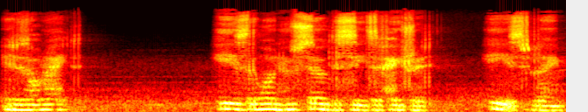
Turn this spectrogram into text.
It is all right. He is the one who sowed the seeds of hatred. He is to blame.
